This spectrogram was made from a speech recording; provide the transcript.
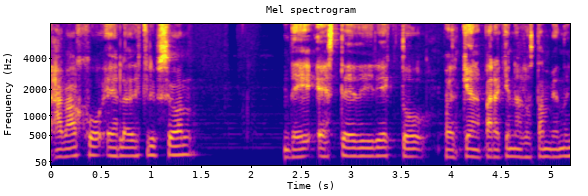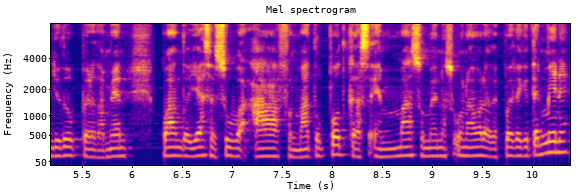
abajo en la descripción de este directo para quienes lo están viendo en YouTube, pero también cuando ya se suba a formato podcast en más o menos una hora después de que termine,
